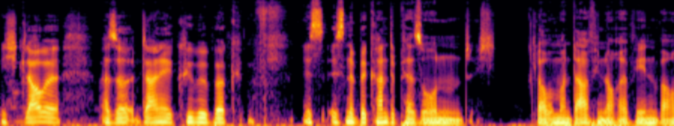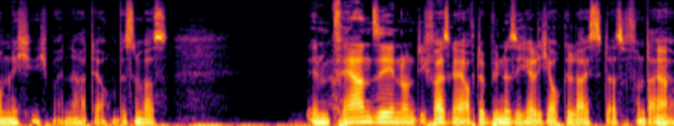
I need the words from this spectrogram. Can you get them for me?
ich glaube, also Daniel Kübelböck ist, ist eine bekannte Person und ich glaube, man darf ihn auch erwähnen, warum nicht? Ich meine, er hat ja auch ein bisschen was im Fernsehen und ich weiß gar nicht, auf der Bühne sicherlich auch geleistet, also von daher. Ja.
